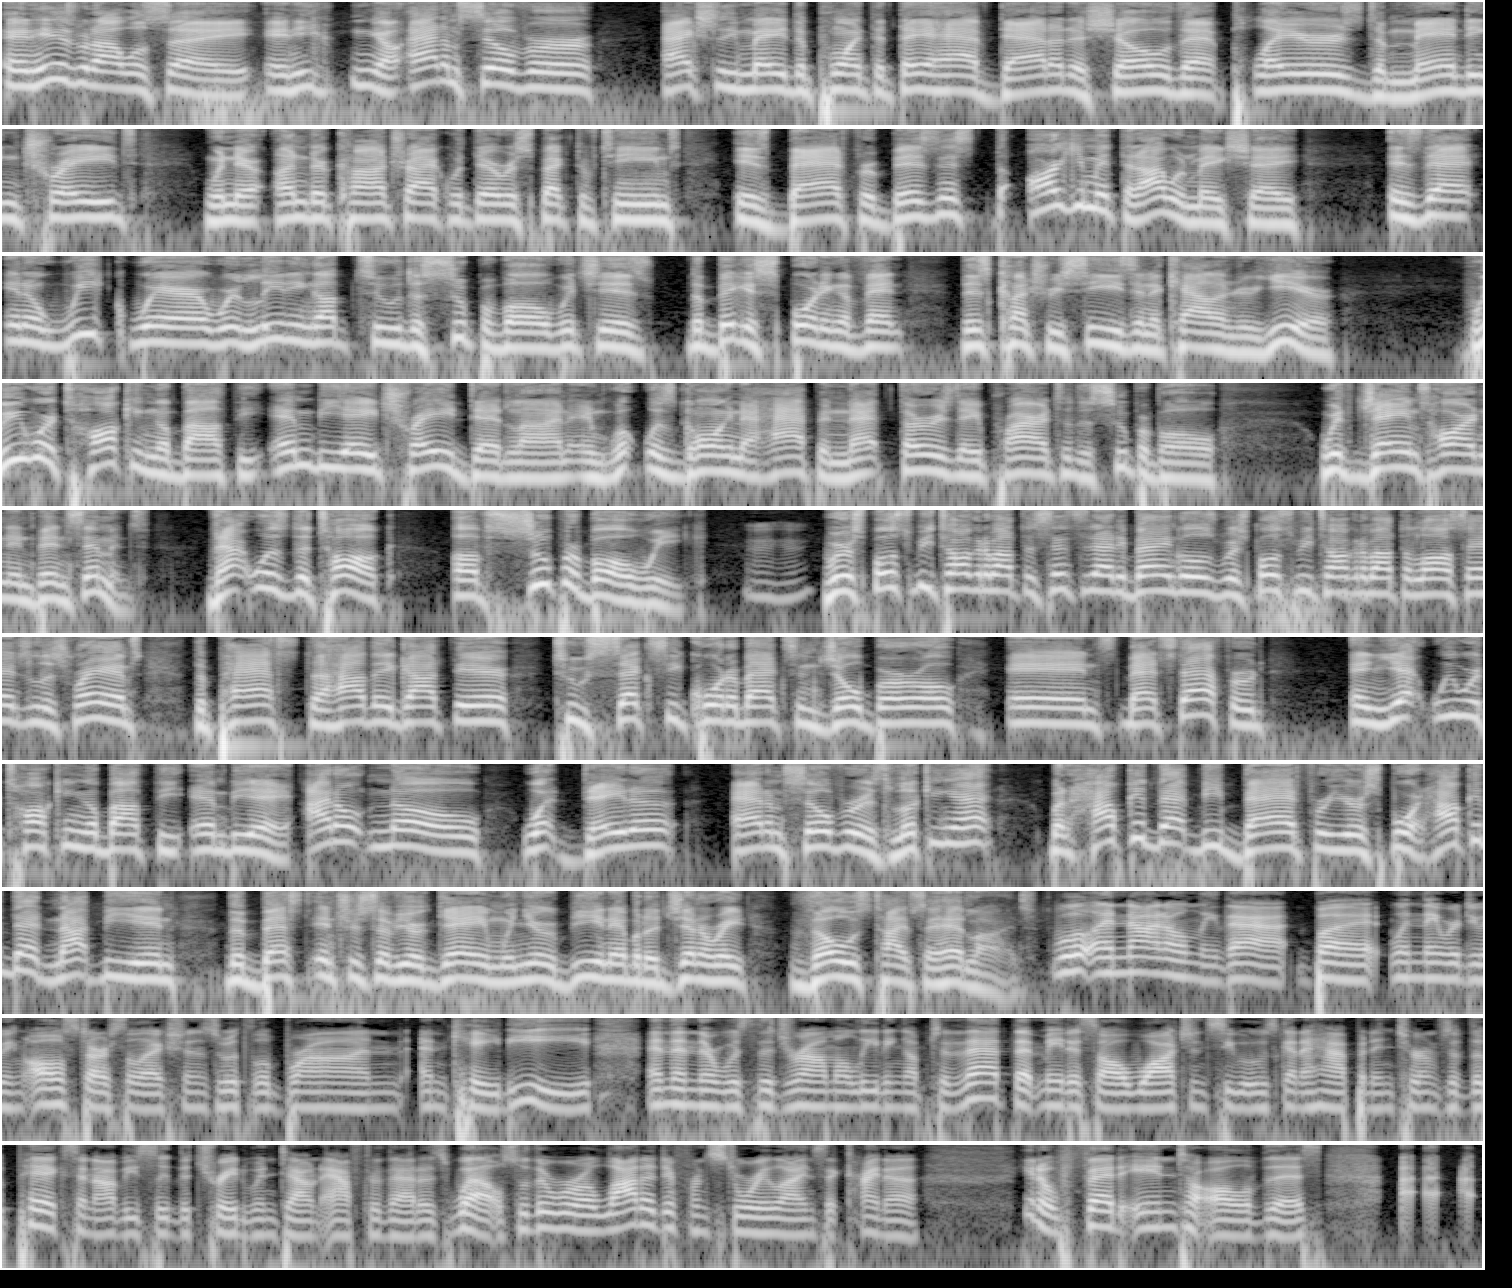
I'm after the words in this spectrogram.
And here's what I will say. And he, you know, Adam Silver actually made the point that they have data to show that players demanding trades when they're under contract with their respective teams is bad for business. The argument that I would make, Shae, is that in a week where we're leading up to the Super Bowl, which is the biggest sporting event this country sees in a calendar year, we were talking about the NBA trade deadline and what was going to happen that Thursday prior to the Super Bowl with James Harden and Ben Simmons. That was the talk of Super Bowl week. Mm-hmm. We're supposed to be talking about the Cincinnati Bengals. We're supposed to be talking about the Los Angeles Rams, the path to how they got there, two sexy quarterbacks in Joe Burrow and Matt Stafford. And yet we were talking about the NBA. I don't know what data Adam Silver is looking at, but how could that be bad for your sport? How could that not be in the best interest of your game when you're being able to generate those types of headlines? Well, and not only that, but when they were doing all star selections with LeBron and KD, and then there was the drama leading up to that that made us all watch and see what was going to happen in terms of the picks. And obviously the trade went down after that as well. So there were a lot of different storylines that kind of you know fed into all of this.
